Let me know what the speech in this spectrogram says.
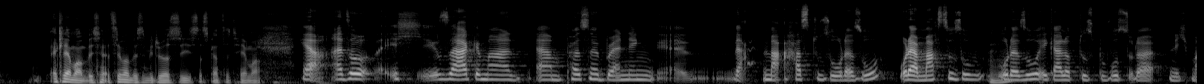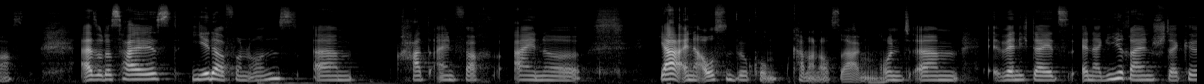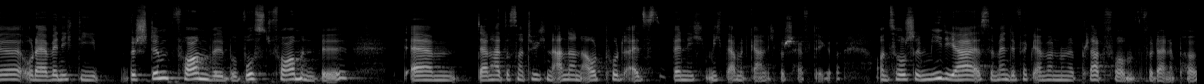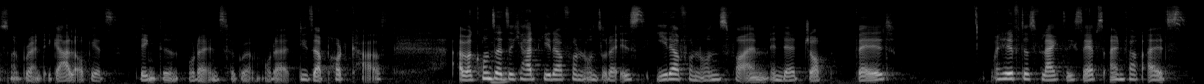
Erklär mal ein bisschen, erzähl mal ein bisschen, wie du das siehst, das ganze Thema. Ja, also ich sage immer, ähm, Personal Branding äh, hast du so oder so oder machst du so mhm. oder so, egal ob du es bewusst oder nicht machst. Also das heißt, jeder von uns ähm, hat einfach eine, ja, eine Außenwirkung, kann man auch sagen. Mhm. Und ähm, wenn ich da jetzt Energie reinstecke oder wenn ich die bestimmt formen will, bewusst formen will, ähm, dann hat das natürlich einen anderen Output, als wenn ich mich damit gar nicht beschäftige. Und Social Media ist im Endeffekt einfach nur eine Plattform für deine Personal Brand, egal ob jetzt LinkedIn oder Instagram oder dieser Podcast. Aber grundsätzlich hat jeder von uns oder ist jeder von uns, vor allem in der Jobwelt, hilft es vielleicht, sich selbst einfach als,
